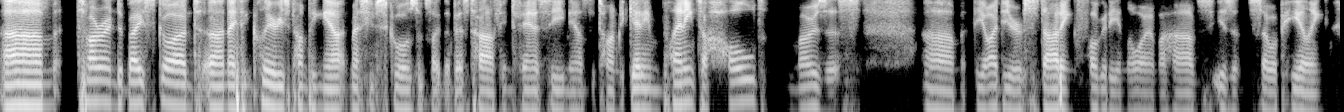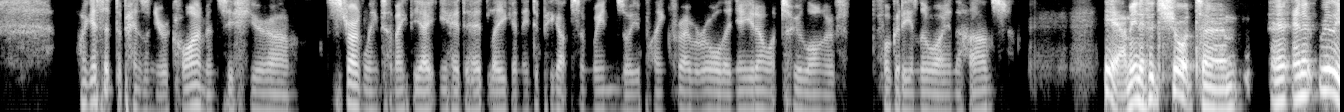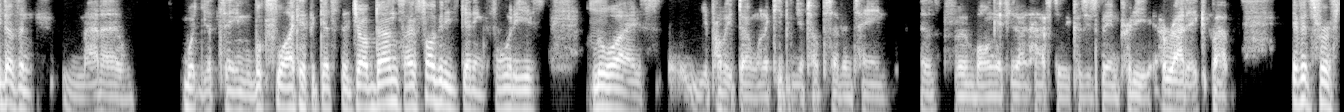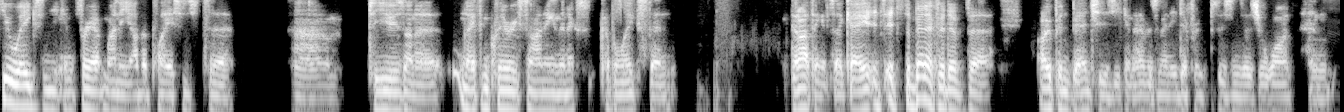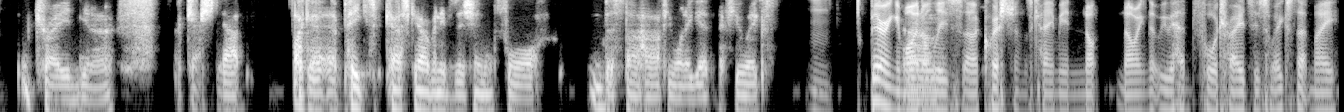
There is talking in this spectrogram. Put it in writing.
Um, Tyrone DeBase God, uh, Nathan Cleary's pumping out massive scores. Looks like the best half in fantasy. Now's the time to get him. Planning to hold Moses. Um, the idea of starting Fogarty and my halves isn't so appealing. I guess it depends on your requirements. If you're um, struggling to make the eight in your head-to-head league and need to pick up some wins, or you're playing for overall, then yeah, you don't want too long of Fogarty and Luai in the halves. Yeah, I mean, if it's short term, and, and it really doesn't matter what your team looks like if it gets the job done. So Fogarty's getting 40s. Mm. Luai's, you probably don't want to keep in your top 17 for long if you don't have to because he's been pretty erratic. But if it's for a few weeks and you can free up money other places to um, to use on a Nathan Cleary signing in the next couple of weeks, then then I think it's okay. It's it's the benefit of the open benches. You can have as many different positions as you want and trade, you know, a cashed out, like a, a peaked cash cow of any position for the star half you want to get in a few weeks. Mm. Bearing in mind um, all these uh, questions came in not knowing that we had four trades this week, so that may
